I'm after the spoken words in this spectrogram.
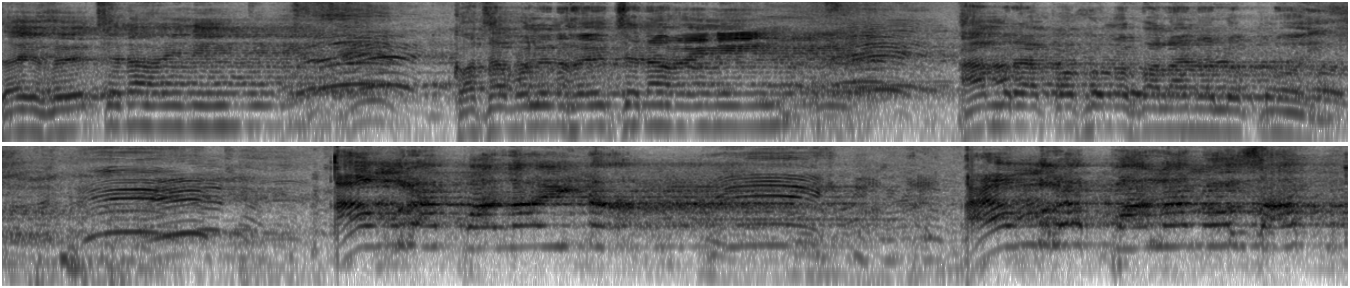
তাই হয়েছে না হয়নি? কথা বলেন হয়েছে না হয়নি? আমরা কখনো পালানো লোক নই। আমরা পালাই না। আমরা পালানো জাত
